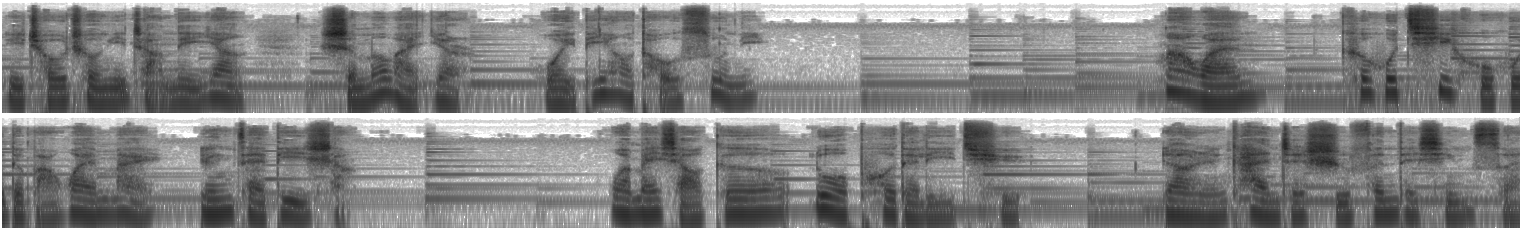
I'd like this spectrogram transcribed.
你瞅瞅你长那样，什么玩意儿？我一定要投诉你！骂完，客户气呼呼的把外卖扔在地上。外卖小哥落魄的离去，让人看着十分的心酸。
